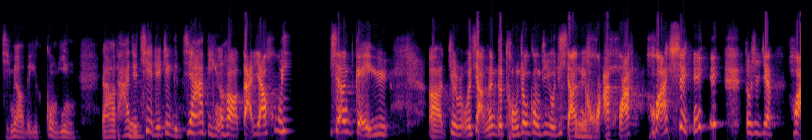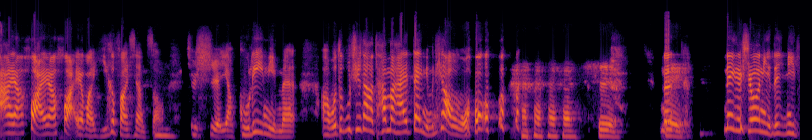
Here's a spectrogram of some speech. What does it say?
奇妙的一个供应，然后他就借着这个家庭哈，大家互。相给予，啊，就是我讲那个同舟共济，我就想你划划划水，都是这样划呀划呀划呀往一个方向走，嗯、就是要鼓励你们啊！我都不知道他们还带你们跳舞，是，那那个时候你的你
